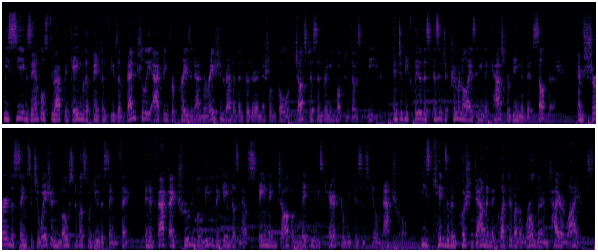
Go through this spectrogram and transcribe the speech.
We see examples throughout the game of the Phantom Thieves eventually acting for praise and admiration rather than for their initial goal of justice and bringing hope to those in need. And to be clear, this isn't to criminalize Anita Cass for being a bit selfish. I'm sure in the same situation, most of us would do the same thing. And in fact, I truly believe the game does an outstanding job of making these character weaknesses feel natural. These kids have been pushed down and neglected by the world their entire lives.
